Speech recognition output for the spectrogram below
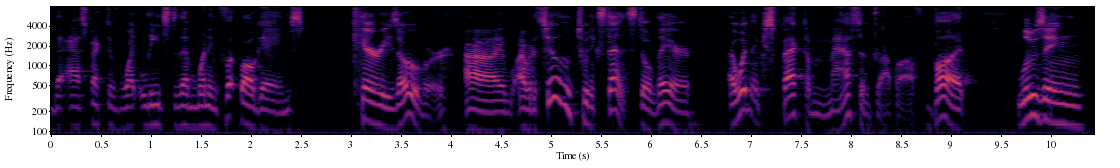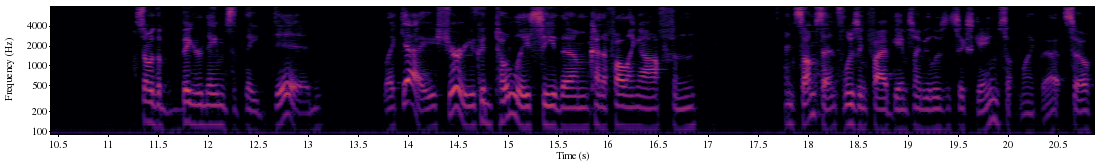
the aspect of what leads to them winning football games carries over? Uh, I would assume to an extent still there. I wouldn't expect a massive drop off, but losing some of the bigger names that they did, like yeah, sure, you could totally see them kind of falling off and in some sense losing five games, maybe losing six games, something like that. So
